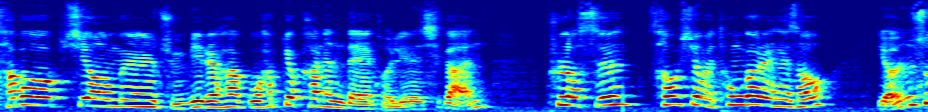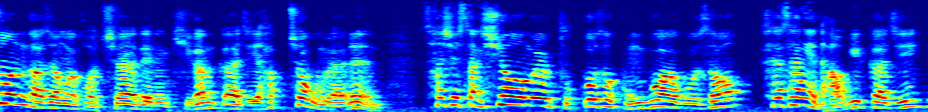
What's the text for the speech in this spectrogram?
사법 시험을 준비를 하고 합격하는 데 걸리는 시간 플러스 사법시험에 통과를 해서 연수원 과정을 거쳐야 되는 기간까지 합쳐보면은 사실상 시험을 붙고서 공부하고서 세상에 나오기까지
